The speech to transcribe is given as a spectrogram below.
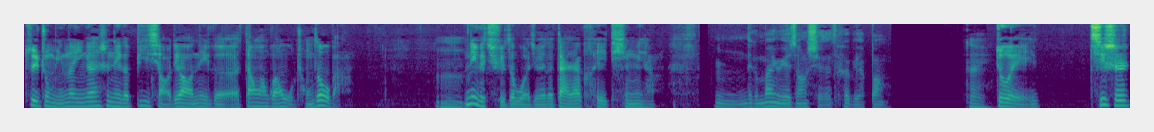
最著名的应该是那个 B 小调那个单簧管五重奏吧。嗯，那个曲子我觉得大家可以听一下。嗯，那个慢乐章写的特别棒。对对，其实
